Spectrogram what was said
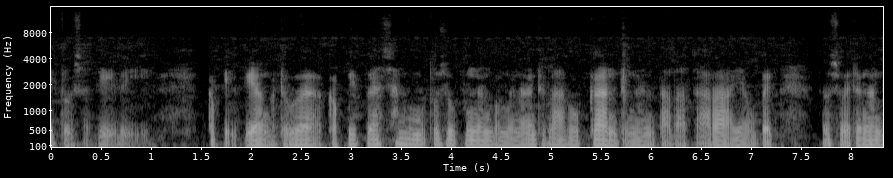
itu sendiri. Yang kedua kebebasan memutus hubungan pemenangan dilakukan dengan tata cara yang baik sesuai dengan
